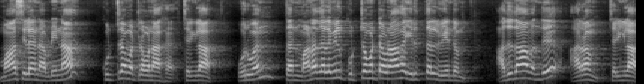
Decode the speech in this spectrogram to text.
மாசிலன் அப்படின்னா குற்றமற்றவனாக சரிங்களா? ஒருவன் தன் மனதளவில் குற்றமற்றவனாக இருத்தல் வேண்டும். அதுதான் வந்து அறம் சரிங்களா?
